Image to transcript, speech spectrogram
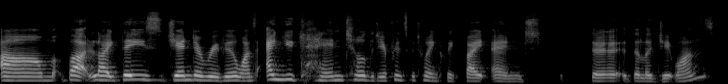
Um, but like these gender reveal ones, and you can tell the difference between clickbait and the the legit ones.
